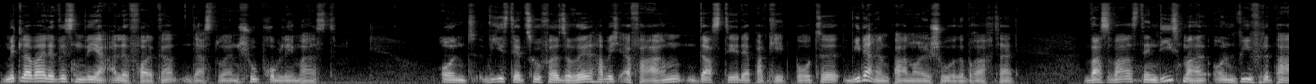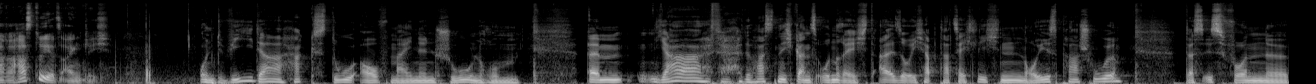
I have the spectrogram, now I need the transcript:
Mittlerweile wissen wir ja alle, Volker, dass du ein Schuhproblem hast. Und wie es der Zufall so will, habe ich erfahren, dass dir der Paketbote wieder ein paar neue Schuhe gebracht hat. Was war es denn diesmal und wie viele Paare hast du jetzt eigentlich? Und wieder hackst du auf meinen Schuhen rum. Ähm, ja, du hast nicht ganz unrecht. Also, ich habe tatsächlich ein neues Paar Schuhe. Das ist von äh,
